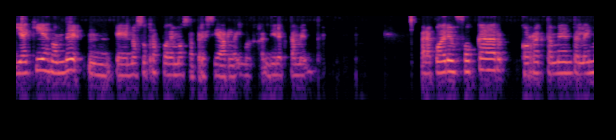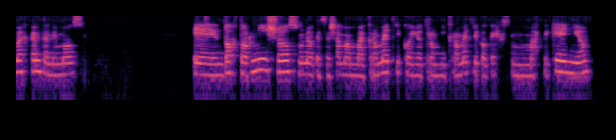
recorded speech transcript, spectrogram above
Y aquí es donde mm, eh, nosotros podemos apreciar la imagen directamente. Para poder enfocar correctamente la imagen tenemos eh, dos tornillos, uno que se llama macrométrico y otro micrométrico que es más pequeño.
